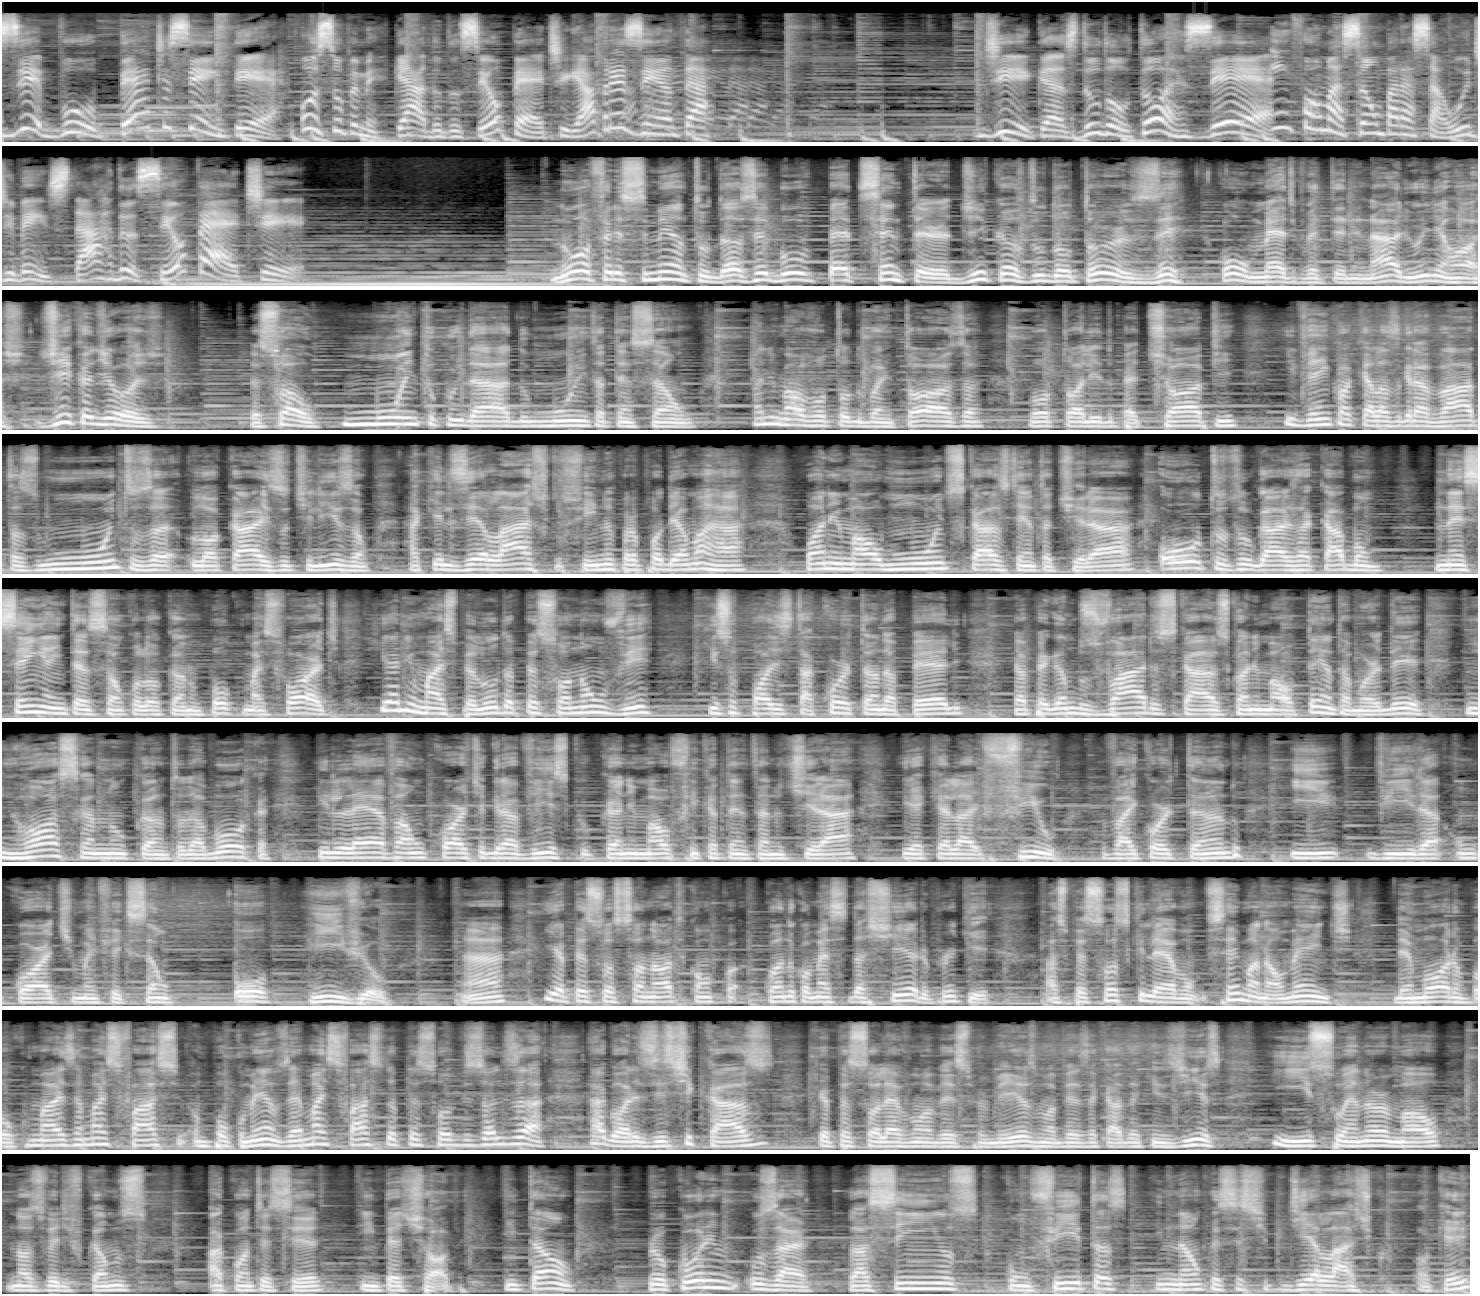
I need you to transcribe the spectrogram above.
Zebu Pet Center, o supermercado do seu pet, apresenta. Dicas do Doutor Z. Informação para a saúde e bem-estar do seu pet. No oferecimento da Zebu Pet Center, dicas do Doutor Z, com o médico veterinário William Rocha. Dica de hoje. Pessoal, muito cuidado, muita atenção. O animal voltou do banho tosa, voltou ali do pet shop e vem com aquelas gravatas. Muitos eh, locais utilizam aqueles elásticos finos para poder amarrar. O animal, muitos casos, tenta tirar, outros lugares acabam né, sem a intenção colocando um pouco mais forte. E animais peludos a pessoa não vê que isso pode estar cortando a pele. Já pegamos vários casos que o animal tenta morder, enrosca no canto da boca e leva a um corte gravíssimo que o animal fica tentando tirar e aquele fio vai cortando e vira um corte, uma infecção horrível. Né? E a pessoa só nota quando começa a dar cheiro, porque as pessoas que levam semanalmente demora um pouco mais, é mais fácil, um pouco menos, é mais fácil da pessoa visualizar. Agora, existe casos que a pessoa leva uma vez por mês, uma vez a cada 15 dias, e isso é normal, nós verificamos acontecer em pet shop. Então, procurem usar lacinhos com fitas e não com esse tipo de elástico, ok?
